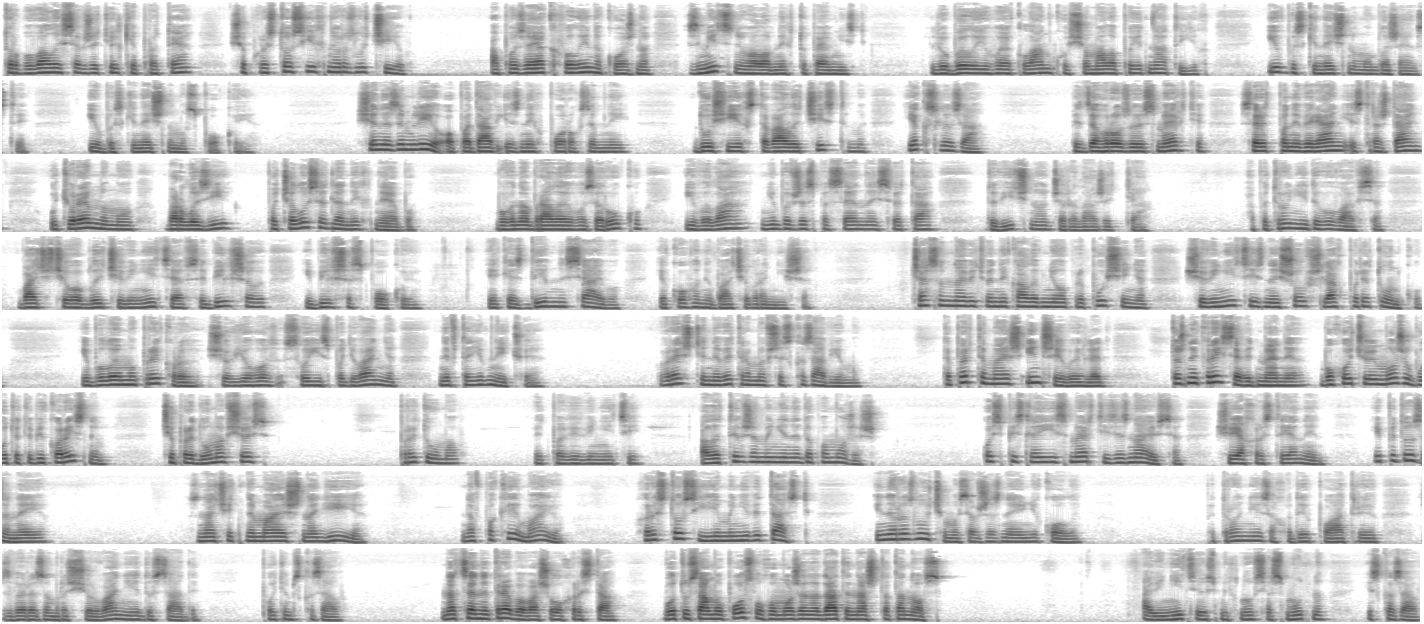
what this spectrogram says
Турбувалися вже тільки про те, щоб Христос їх не розлучив, а поза як хвилина кожна зміцнювала в них ту певність, любили його як ланку, що мала поєднати їх і в безкінечному блаженстві, і в безкінечному спокої. Ще на землі опадав із них порох земний, душі їх ставали чистими, як сльоза. Під загрозою смерті, серед поневірянь і страждань, у тюремному барлозі почалося для них небо, бо вона брала його за руку і вела, ніби вже спасенна і свята, до вічного джерела життя. А Петроній дивувався, бачачи в обличчі Вініція все більшого і більше спокою, якесь дивне сяйво, якого не бачив раніше. Часом навіть виникали в нього припущення, що Вініцій знайшов шлях порятунку, і було йому прикро, що в його свої сподівання не втаємничує. Врешті, не витримавши, сказав йому Тепер ти маєш інший вигляд, тож не крийся від мене, бо хочу і можу бути тобі корисним. Чи придумав щось? Придумав, відповів Вініцій, але ти вже мені не допоможеш. Ось після її смерті зізнаюся, що я християнин, і піду за нею. Значить, не маєш надії? Навпаки, маю. Христос її мені віддасть, і не розлучимося вже з нею ніколи. Петроній заходив по Атрію з виразом розчарування і досади. Потім сказав: На це не треба вашого Христа, бо ту саму послугу може надати наш татанос. А Вініцій усміхнувся смутно і сказав:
